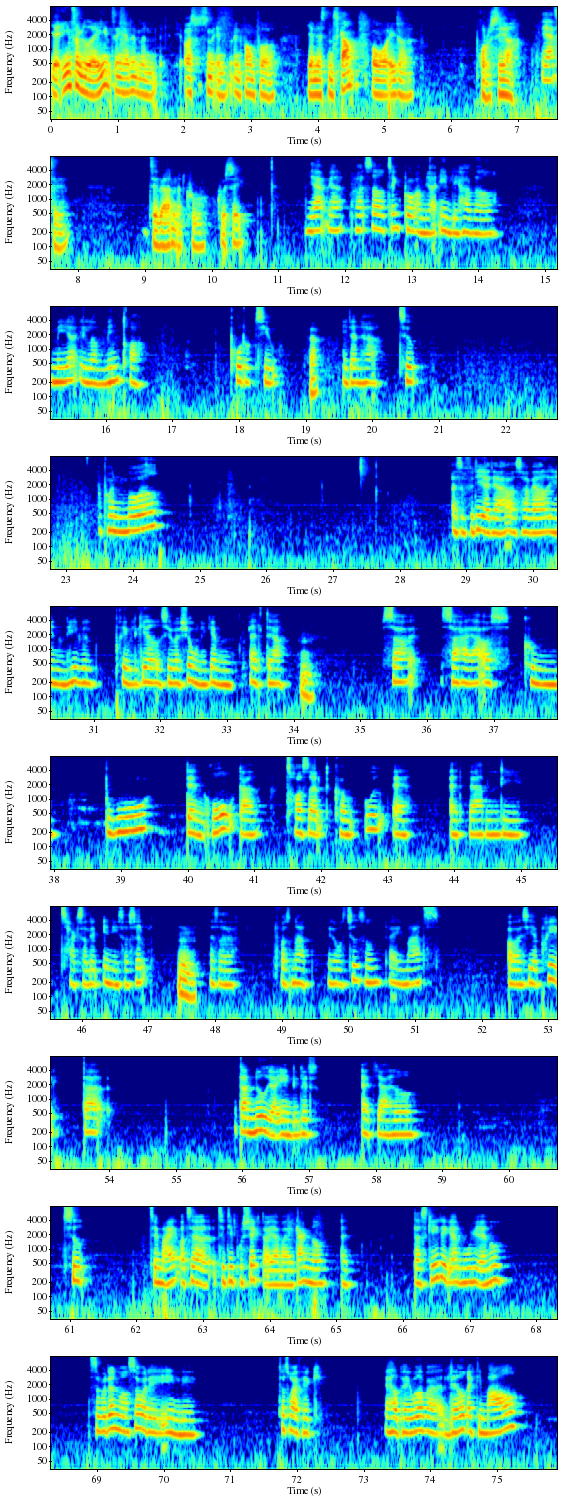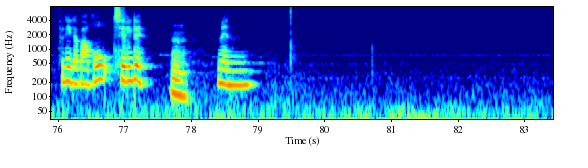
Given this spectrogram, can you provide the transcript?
ja, ensomhed er en ting af det, men også sådan en, en form for, ja, næsten skam over ikke at producere ja. til, til verden at kunne, kunne se. Ja, jeg har sad og tænkt på, om jeg egentlig har været mere eller mindre produktiv Ja. i den her tid. Og på en måde, altså fordi at jeg også har været i en helt vildt privilegeret situation igennem alt det her, Mm. så, så har jeg også kunnet bruge den ro, der trods alt kom ud af, at verden lige trak sig lidt ind i sig selv. Mm. Altså for snart et års tid siden, der i marts, og også i april, der, der nød jeg egentlig lidt, at jeg havde tid til mig og til, at, til de projekter, jeg var i gang med, at der skete ikke alt muligt andet. Så på den måde, så var det egentlig, så tror jeg, jeg fik, jeg havde perioder, hvor jeg lavede rigtig meget, fordi der var ro til det, Mm. men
